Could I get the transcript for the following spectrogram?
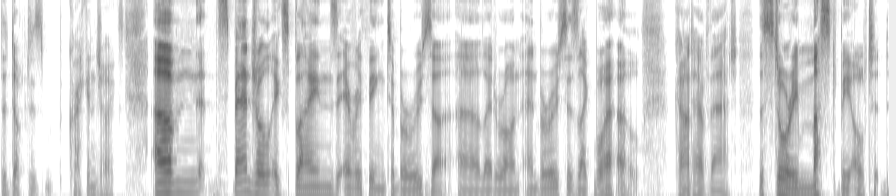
the doctor's cracking jokes. Um, Spandrell explains everything to Borusa uh, later on, and Borusa's like, "Well, can't have that. The story must be altered."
